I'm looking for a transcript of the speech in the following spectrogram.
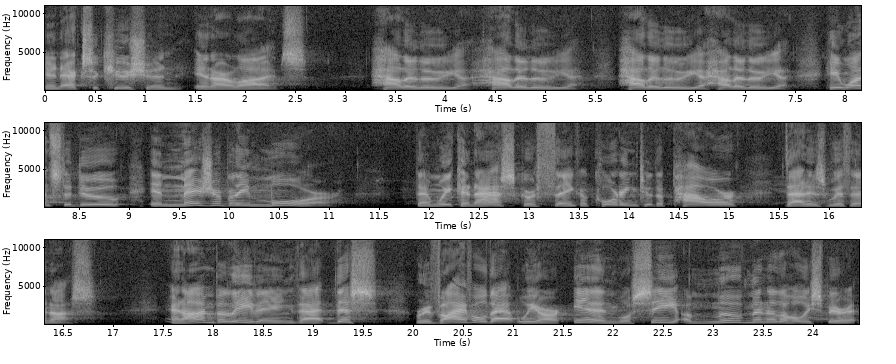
in execution in our lives. Hallelujah, hallelujah, hallelujah, hallelujah. He wants to do immeasurably more than we can ask or think, according to the power that is within us. And I'm believing that this revival that we are in will see a movement of the Holy Spirit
